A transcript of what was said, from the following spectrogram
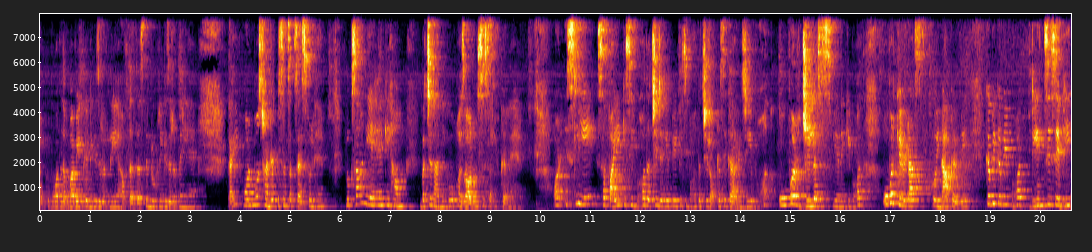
आपको बहुत लंबा वेट करने की ज़रूरत नहीं है, हफ़्ता दस दिन रुकने की ज़रूरत नहीं है। Right almost hundred percent successful है। नुकसान ये है कि हम बच्चेदानी को हज़ारों से सर्व कर रहे हैं। और इसलिए सफ़ाई किसी बहुत अच्छी जगह पे, किसी बहुत अच्छे डॉक्टर से करानी चाहिए। बहुत ओवर जिलस यानी कि बहुत ओवर क्यूरेटास कोई ना कर दे। कभी कभी बहुत डीएनसी से भी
